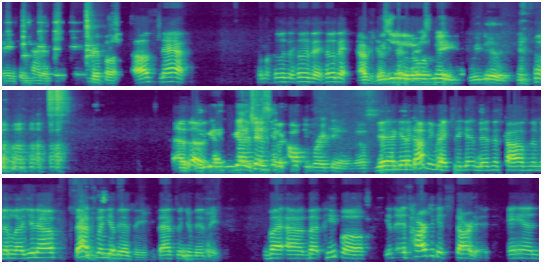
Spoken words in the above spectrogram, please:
and can kind of triple. Oh snap! Come on, who's it? Who's it? Who's it? I'm just We did it. It was me. We did it. we, I love it. got, we got a chance to get a coffee break in. That's, Yeah, get a coffee break. You get business calls in the middle of, you know, that's when you're busy. That's when you're busy. But uh, but people, it's hard to get started, and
